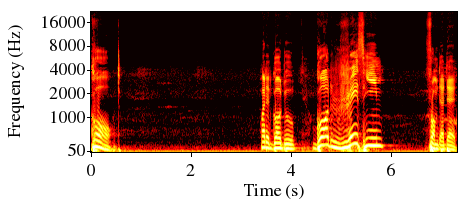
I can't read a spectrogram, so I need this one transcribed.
God, what did God do? God raised him from the dead.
